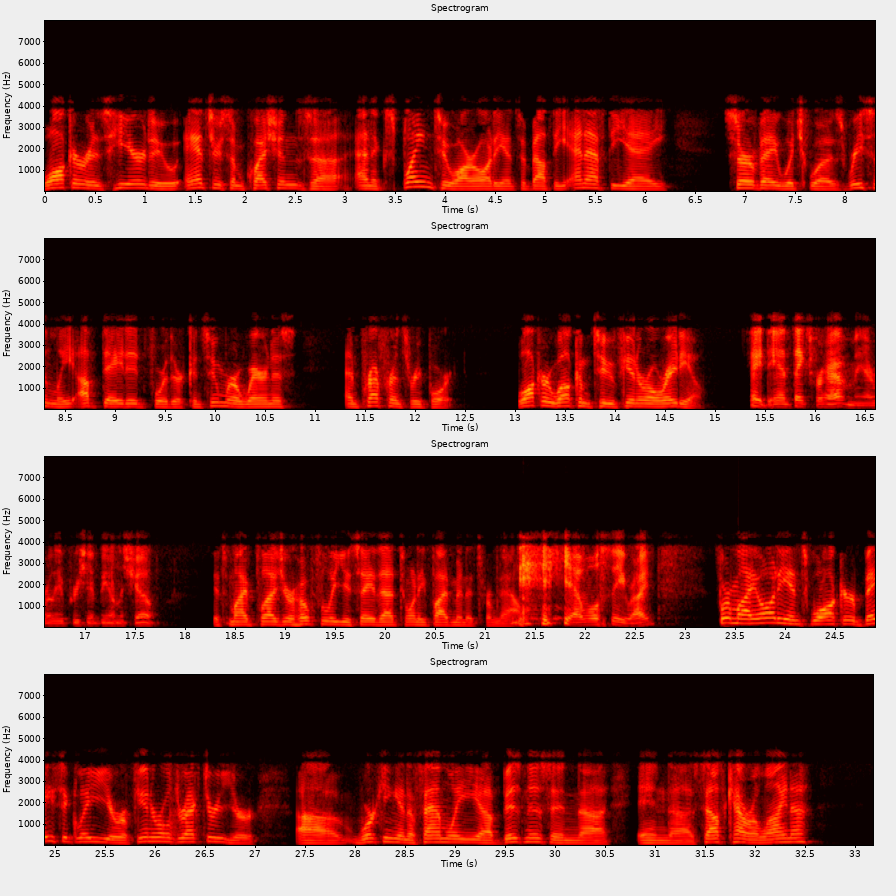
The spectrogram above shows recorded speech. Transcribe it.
Walker is here to answer some questions uh, and explain to our audience about the NFDA survey, which was recently updated for their consumer awareness and preference report. Walker, welcome to Funeral Radio. Hey, Dan, thanks for having me. I really appreciate being on the show. It's my pleasure. Hopefully, you say that 25 minutes from now. yeah, we'll see, right? For my audience, Walker, basically you're a funeral director. You're uh, working in a family uh, business in uh, in uh, South Carolina,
